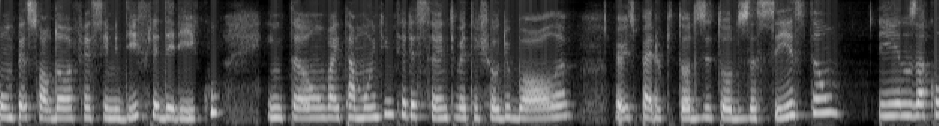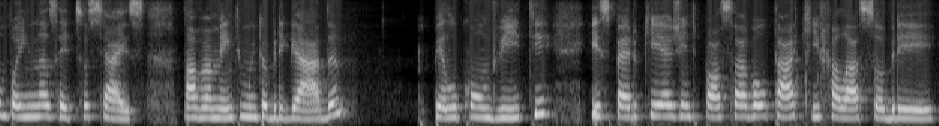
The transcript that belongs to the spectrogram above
Com o pessoal da UFSM de Frederico. Então vai estar tá muito interessante, vai ter show de bola. Eu espero que todos e todos assistam e nos acompanhem nas redes sociais. Novamente, muito obrigada pelo convite. Espero que a gente possa voltar aqui falar sobre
